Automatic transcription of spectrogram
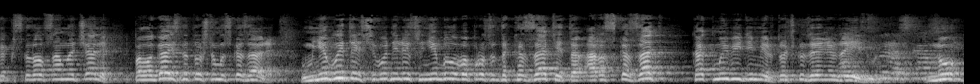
как сказал в самом начале, полагаюсь на то, что мы сказали. У меня в этой сегодня лекции не было вопроса доказать это, а рассказать, как мы видим мир, точку зрения иудаизма. Вы рассказываете Ну,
